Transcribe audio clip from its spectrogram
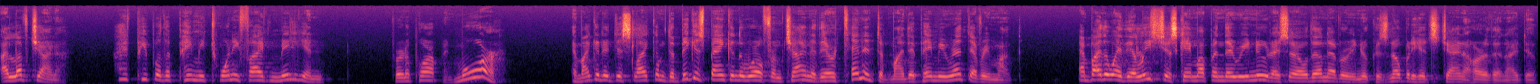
I love China. I have people that pay me 25 million for an apartment. More. Am I going to dislike them? The biggest bank in the world from China, they're a tenant of mine. They pay me rent every month. And by the way, their lease just came up and they renewed. I said, oh, they'll never renew because nobody hits China harder than I do.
